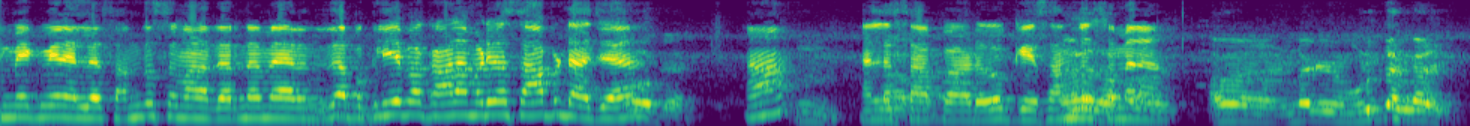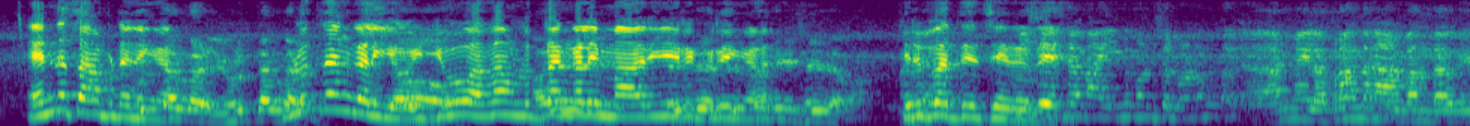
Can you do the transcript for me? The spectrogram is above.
இன்னைக்குமே நல்ல சந்தோஷமான தருணமா இருந்தது. அப்ப கிளியப்பா காலம் வடிவா சாப்பிட்டாச்சு ஓகே ஆ. நல்ல சாப்பாடு. ஓகே சந்தோஷமா. என்ன சாப்பிட்ட நீங்க? உளுத்தங்காளி உளுத்தங்காளி. உளுத்தங்களியோ? ஐயோ அதான் உளுத்தங்களி மாதிரியே இருக்கிறீங்க திருப்பதி செய்தது. அண்மையில பிறந்த நாள் வந்தது.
